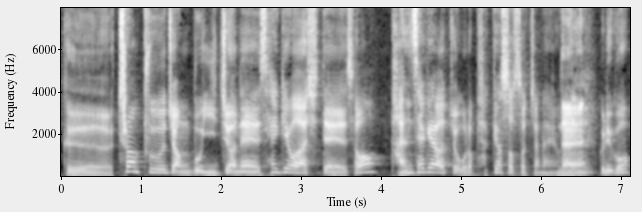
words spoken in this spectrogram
그 트럼프 정부 이전의 세계화 시대에서 반세계화 쪽으로 바뀌었었잖아요. 네. 그리고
